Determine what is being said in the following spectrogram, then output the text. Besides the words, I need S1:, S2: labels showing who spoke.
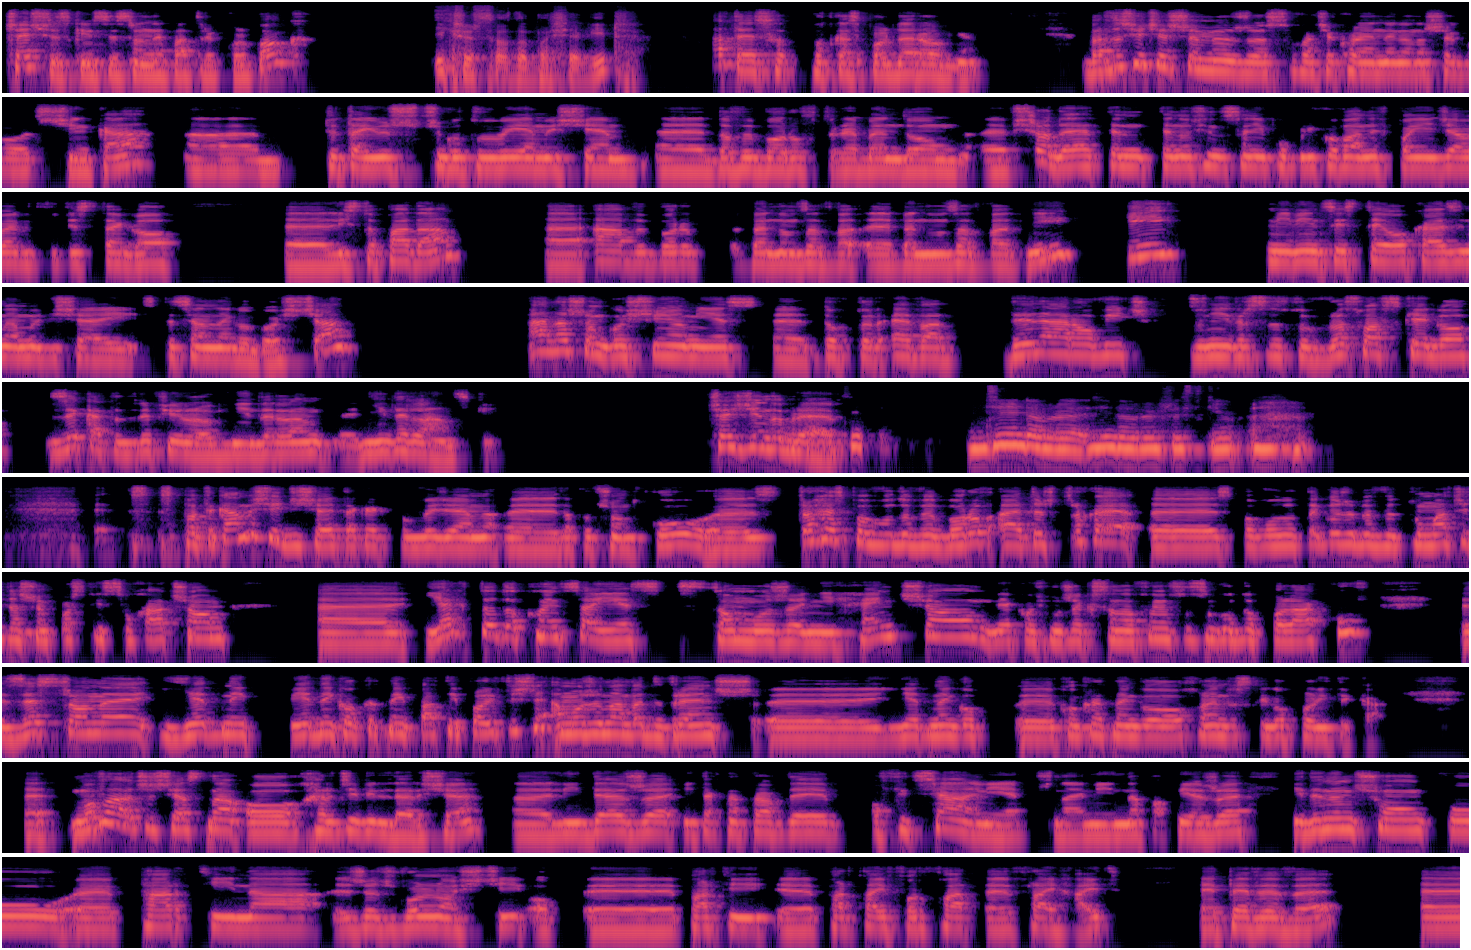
S1: Cześć wszystkim, z tej strony Patryk Kulpok.
S2: I Krzysztof Dobosiewicz.
S1: A to jest podcast Polderownia. Bardzo się cieszymy, że słuchacie kolejnego naszego odcinka. E, tutaj już przygotowujemy się e, do wyborów, które będą e, w środę. Ten, ten odcinek zostanie publikowany w poniedziałek 20 listopada, a wybory będą za, dwa, będą za dwa dni. I mniej więcej z tej okazji mamy dzisiaj specjalnego gościa. A naszą gościnią jest dr Ewa Dynarowicz z Uniwersytetu Wrocławskiego z Katedry Filologii Niderland Niderlandzkiej. Cześć, dzień dobry.
S3: Dzień dobry, dzień dobry wszystkim.
S1: Spotykamy się dzisiaj, tak jak powiedziałem e, na początku, e, trochę z powodu wyborów, ale też trochę e, z powodu tego, żeby wytłumaczyć naszym polskim słuchaczom, jak to do końca jest z tą może niechęcią, jakąś może ksenofobią w stosunku do Polaków ze strony jednej, jednej konkretnej partii politycznej, a może nawet wręcz e, jednego e, konkretnego holenderskiego polityka? Mowa rzecz jasna o Herdzie Wildersie, liderze i tak naprawdę oficjalnie, przynajmniej na papierze, jedynym członku partii na rzecz wolności, partii Partei for Freiheit, PWW, E,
